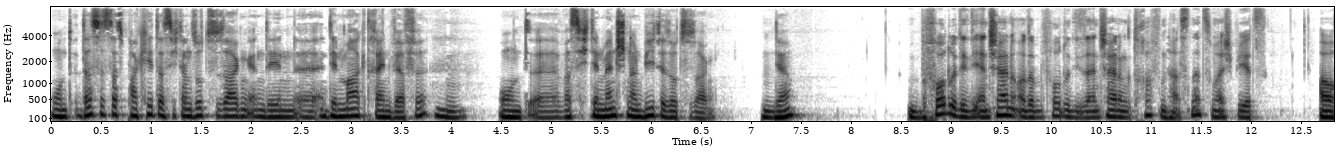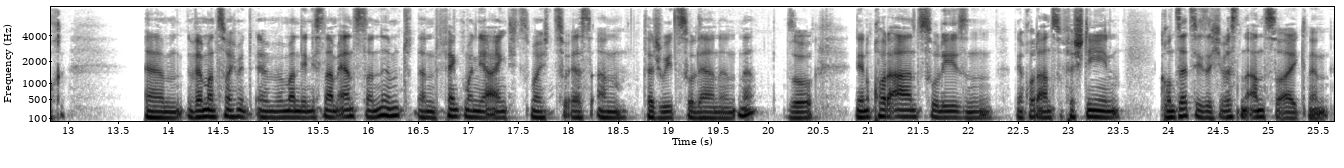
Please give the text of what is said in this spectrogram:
Und das ist das Paket, das ich dann sozusagen in den, äh, in den Markt reinwerfe mhm. und äh, was ich den Menschen anbiete sozusagen. Mhm. Ja. Bevor du dir die Entscheidung oder bevor du diese Entscheidung getroffen hast, ne, zum Beispiel jetzt auch ähm, wenn man zum Beispiel, äh, wenn man den Islam ernster nimmt, dann fängt man ja eigentlich zum Beispiel zuerst an, Tajweed zu lernen, ne? So den Koran zu lesen, den Koran zu verstehen, grundsätzlich sich Wissen anzueignen.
